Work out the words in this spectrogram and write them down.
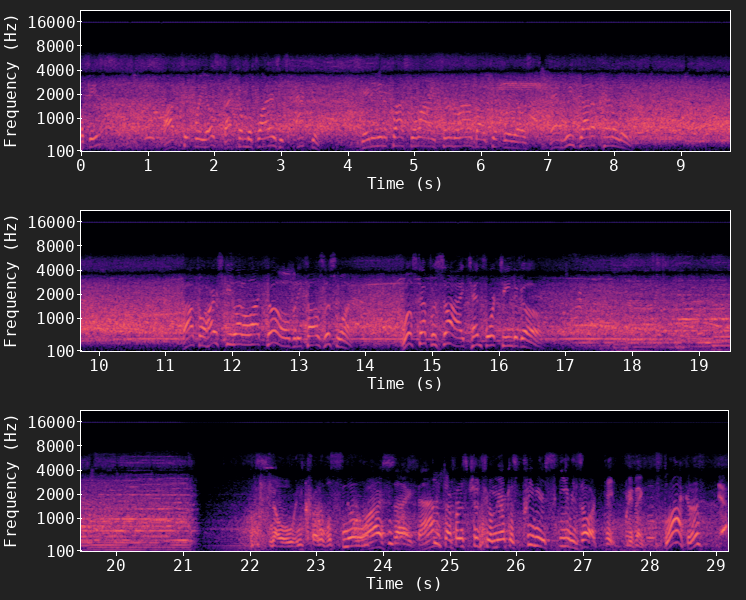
Looking. Off Kypreos. Back come the Flyers. It's Acton. Skating in across the line. Turned around by Kypreos. And we've got a penalty. Well, let a lot go, but he calls this one. We'll step aside. 10-14 to go. Snow, incredible snow. You are psyched, huh? It's our first trip to America's premier ski resort. Hey, what do you think? Black, huh? Yeah.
